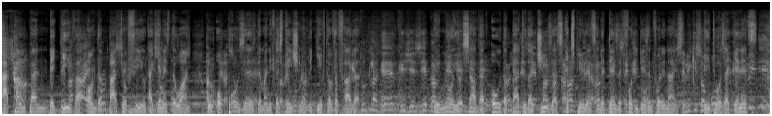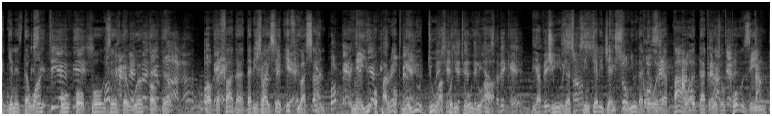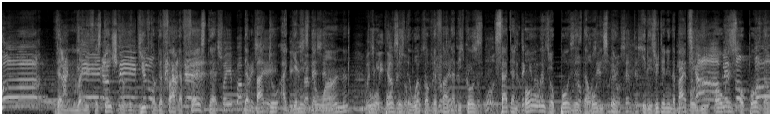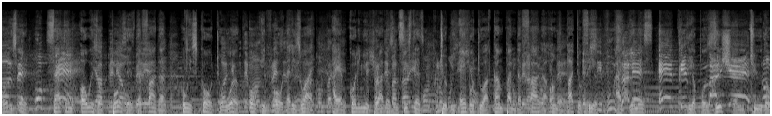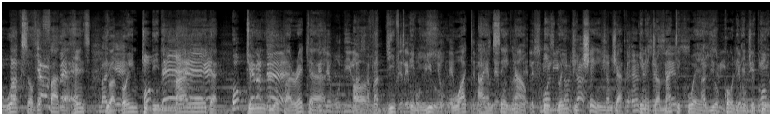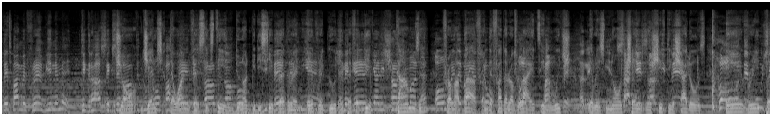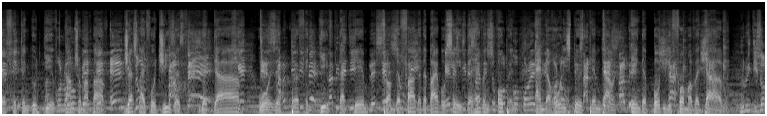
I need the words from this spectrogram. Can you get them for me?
accompany the giver on the battlefield against the one who opposes the manifestation of the gift of the Father. You know yourself that all the battle that Jesus experienced in the desert 40 days and 40 nights, it was against against the one who opposes the work of the of the Father. That is why he said, If you are son, may you operate, may you do according to who you are. Jesus was intelligent. He knew that there was a power that was opposing the manifestation of the gift of the Father. First, uh, the battle against the one who opposes the work of the Father because Satan always opposes the Holy Spirit. It is written in the Bible, you always oppose the Holy Spirit. Satan always opposes the Father who is called to work all in all. That is why I am calling you, brothers and sisters, to be able to accompany the Father on the battlefield against the opposition to the works of the Father. Hence, you are going to be married to the operator. of the gift in you. What I am saying now is going to change in a dramatic way your calling and your gift. John, James chapter 1 verse 16 Do not be deceived, brethren. Every good and perfect gift comes from above, from the Father of lights, in which there is no change, no shifting shadows. Every perfect and good gift comes from above, just like for Jesus the dove was a perfect gift that came from the Father. The Bible says the heavens opened and the Holy Spirit came down in the bodily form of a dove.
